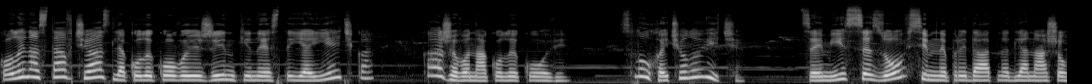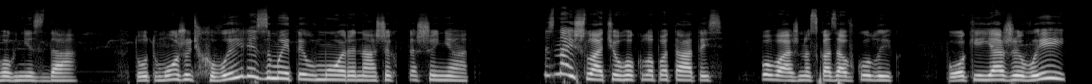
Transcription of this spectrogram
коли настав час для куликової жінки нести яєчка, каже вона куликові: Слухай, чоловіче, це місце зовсім непридатне для нашого гнізда. Тут можуть хвилі змити в море наших пташенят. Знайшла чого клопотатись, поважно сказав кулик. Поки я живий,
